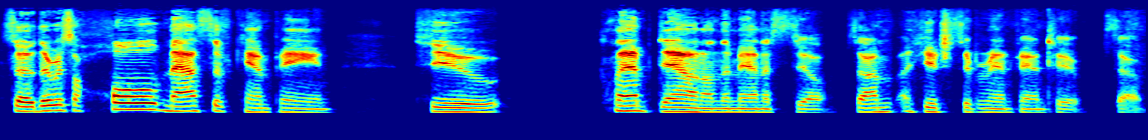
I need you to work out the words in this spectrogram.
So there was a whole massive campaign to clamp down on the Man of Steel. So I'm a huge Superman fan too. So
